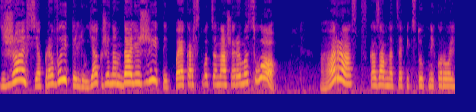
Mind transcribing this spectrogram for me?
Зжалься, правителю, як же нам далі жити? Пекарство це наше ремесло. Гаразд, сказав на це підступний король,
